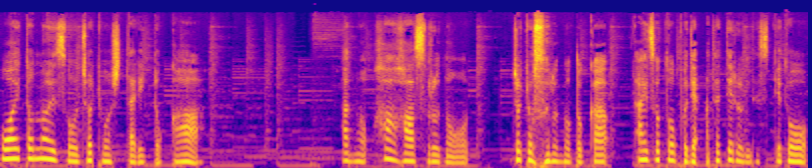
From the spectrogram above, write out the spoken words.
ホワイトノイズを除去したりとか、あの、ハーハーするのを除去するのとか、 iZotope で当ててるんですけど、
